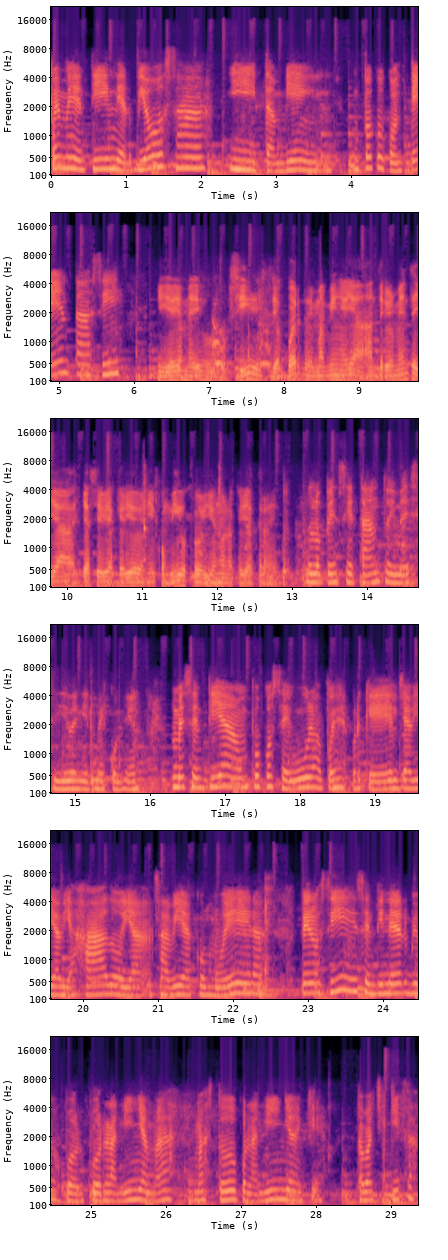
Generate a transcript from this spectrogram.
Pues me sentí nerviosa y también un poco contenta, así. Y ella me dijo, sí, de acuerdo. Y más bien ella anteriormente ya, ya se había querido venir conmigo, pero yo no la quería traer. No lo pensé tanto y me decidí venirme con él. Me sentía un poco segura, pues, porque él ya había viajado, ya sabía cómo era. Pero sí sentí nervios por, por la niña, más, más todo por la niña que estaba chiquita.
